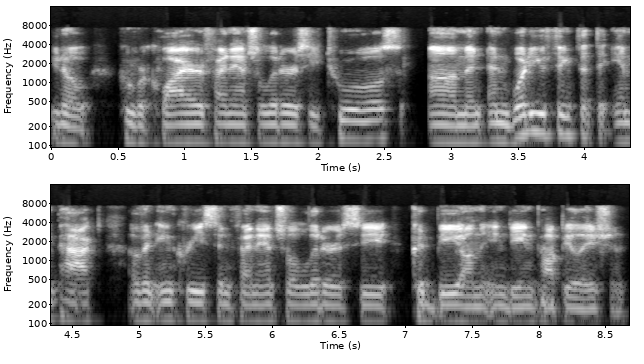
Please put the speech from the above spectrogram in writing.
you know who require financial literacy tools? Um, and and what do you think that the impact of an increase in financial literacy could be on the Indian population?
